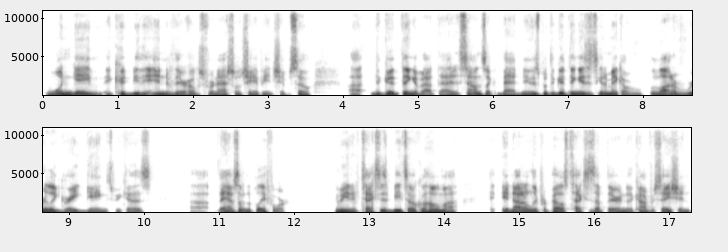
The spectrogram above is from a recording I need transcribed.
one game, it could be the end of their hopes for a national championship. So uh, the good thing about that, it sounds like bad news, but the good thing is it's going to make a, a, lot of really great games because uh, they have something to play for. I mean, if Texas beats Oklahoma, it not only propels Texas up there into the conversation,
